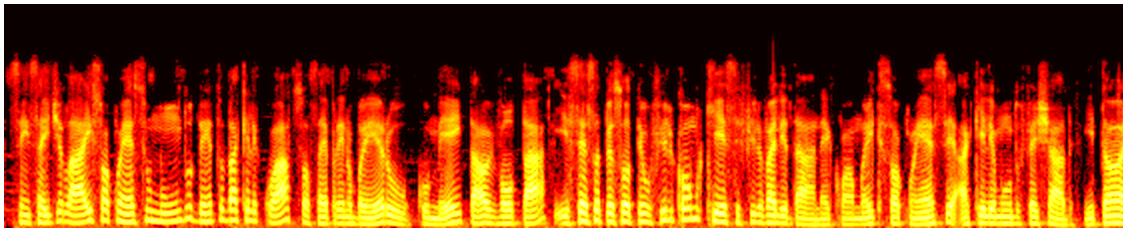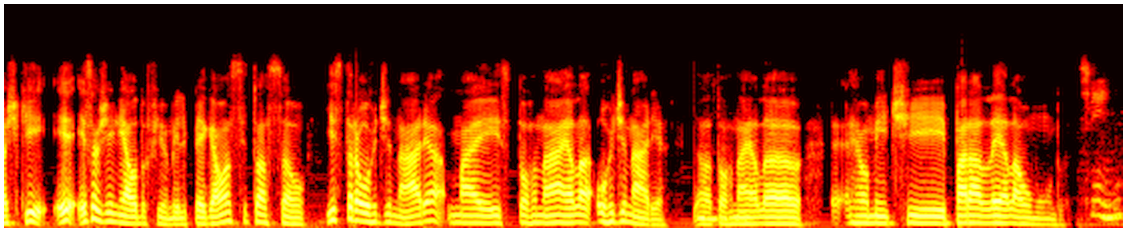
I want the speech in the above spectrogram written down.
sem sair de lá, e só conhece o mundo dentro daquele quarto, só sai para ir no banheiro, comer e tal, e voltar. E se essa pessoa tem um filho, como que esse filho vai lidar, né? Com a mãe que só conhece aquele mundo fechado. Então, eu acho que esse é o genial do filme, ele pegar uma situação extraordinária, mas tornar ela ordinária. Ela, uhum. Tornar ela é, realmente paralela ao mundo. Sim.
